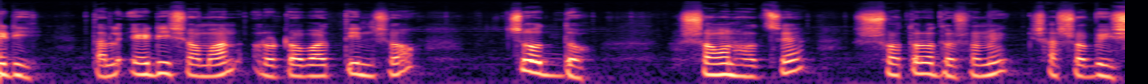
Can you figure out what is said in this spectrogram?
এডি তাহলে এডি সমান রোট ওভার তিনশো চোদ্দ, সমান হচ্ছে সতেরো দশমিক সাতশো বিশ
